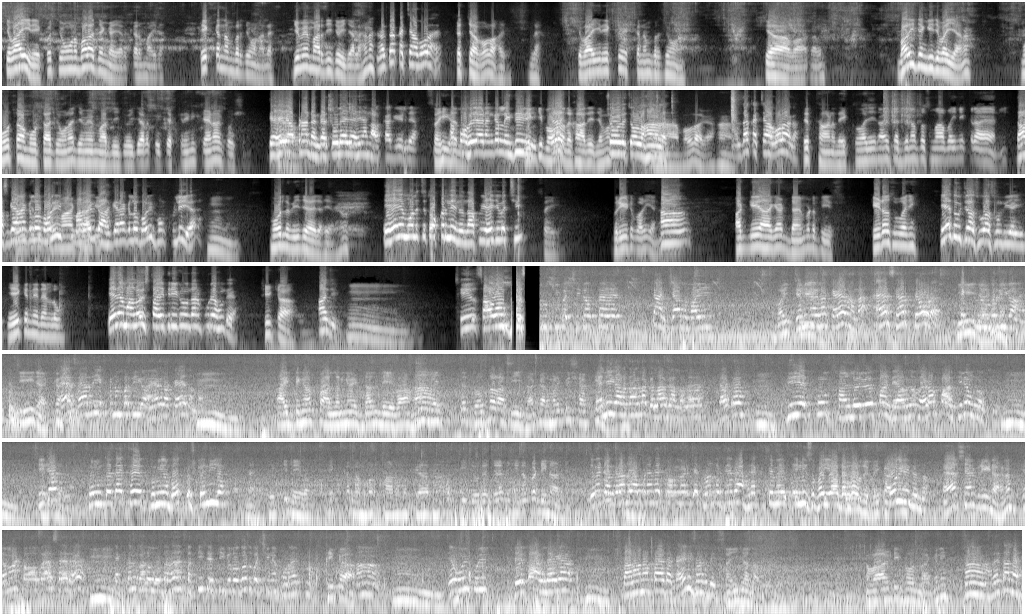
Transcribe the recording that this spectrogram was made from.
ਚਵਾਈ ਦੇਖੋ ਚੋਣ ਬੜਾ ਚੰਗਾ ਯਾਰ ਕਰਮਾਈ ਦਾ। ਇੱਕ ਨੰਬਰ ਚੋਣ ਆ ਲੈ ਜਿਵੇਂ ਮਰਜ਼ੀ ਚੋਈ ਚੱਲ ਹਨਾ? ਹਲ ਤਾਂ ਕੱਚਾ ਬੋਲਾ ਹੈ। ਕੱਚਾ ਬੋਲਾ ਹੈ। ਲੈ। ਚਵਾਈ ਦੇਖੋ ਇੱਕ ਨੰਬਰ ਚੋਣ ਕੀ ਬਾਤ ਆ ਬੜੀ ਚੰਗੀ ਚਵਾਈ ਆ ਨਾ। ਮੋਟਾ ਮੋਟਾ ਚੋਣ ਆ ਜਿਵੇਂ ਮਰਜ਼ੀ ਚੋਈ ਚੱਲ ਕੋਈ ਚੱਕਰ ਨਹੀਂ ਕਹਿਣਾ ਕੁਛ। ਜਿਹੇ ਆਪਣਾ ਡੰਗਰ ਚੋਲਿਆ ਜਿਹੇ ਜਿਹਾ ਨਲਕਾ ਗੇੜ ਲਿਆ। ਸਹੀ ਗੱਲ ਆਪਾਂ ਉਹ ਜਿਹਾ ਡੰਗਰ ਲੈਂਦੇ ਹੀ ਦੇਖੀ ਬੋਲਾ ਦਿਖਾ ਦੇ ਜਮਾ। ਚੋਲ ਚੋਲ ਹਾਂ। ਹਾਂ ਬੋਲਾ ਗਾ ਹਾਂ। ਤਾਂ ਕੱਚਾ ਬੋਲਾ ਹੈਗਾ। ਤੇ ਥਾਣ ਦੇਖੋ ਅਜੇ ਨਾਲ ਚੱਜਣਾ ਪਸਮਾ ਬਾਈ ਨੇ ਕਰਾਇਆ ਨਹੀਂ 10 11 ਕਿਲੋ ਬੋਲੀ ਮੰਨ ਲਾ ਵੀ ਕਰਾ 10 11 ਕਿਲੋ ਬੋਲੀ ਫੋਨ ਖੁੱਲੀ ਆ। ਹੂੰ ਮੁੱਲ ਵੀ ਜਾਇਜ਼ ਆ ਯਾਰ। ਇਹ ਮੁੱਲ ਚ ਤੋਕੜ ਨਹੀਂ ਦਿੰਦਾ ਕੋਈ ਇਹ ਜਿਹੀ ਬੱਚੀ ਸਹੀ। ਬਰੀਡ ਵਾਲੀ ਹੈ ਨਾ। ਹਾਂ। ਅੱਗੇ ਆ ਗਿਆ ਡਾਇਮੰਡ ਪੀਸ ਕਿਹੜਾ ਸੂਆ ਜੀ? ਇਹ ਦੂਜਾ ਸੂਆ ਸੁੰਦੀ ਆ ਜੀ। ਇਹ ਕਿੰਨੇ ਦਿਨ ਲਊ? ਇਹਦੇ ਮੰਨ ਲਓ 27 ਤਰੀਕ ਨੂੰ ਦਿਨ ਪੂਰੇ ਹੁੰਦੇ ਆ। ਠੀਕ ਆ। ਹਾਂਜੀ। ਹੂੰ। ਸੀਲ ਸਾਊ ਰੁਕੀ ਬੱਚੀ ਦੇ ਉੱਤੇ ਢਾਂਚਾ ਲੰਮਾਈ ਬਾਈ ਜਿਵੇਂ ਅਗਲਾ ਕਹਿ ਦਿੰਦਾ ਐਰ ਸ਼ਹਿਰ ਪਿਓਰ ਹੈ ਇੱਕ ਨੰਬਰ ਦੀ ਗਾਂ ਹੈ। ਚੀਜ਼ ਹੈ ਐਰ ਸ਼ਹਿਰ ਦੀ ਇੱਕ ਨੰਬਰ ਦੀ ਗਾਂ ਹੈ ਅਗਲਾ ਕਹਿ ਦਿੰਦਾ। ਹੂੰ। ਆਈਡੀਆਂ ਪਾਲਣੀਆਂ ਐਡਾ ਲੇਵਾ ਹਾਂ। ਬਾਈ? ਤੇ ਦੁੱਧ ਵਾਲਾ ਪੀਸ ਆ ਕਰਮ ਵਾਲੀ ਕੋਈ ਸ਼ੱਕ ਨਹੀਂ ਪਹਿਲੀ ਗੱਲ ਤਾਂ ਅਗਲਾ ਗੱਲਾਂ ਕਰ ਲੈਂਦਾ ਡਾਕਟਰ। ਹੂੰ। ਵੀ ਇੱਕੂ ਥਣ ਲਵੇ ਭਾਂਡੇ ਵਾਲੀਆਂ ਵਹਿੜਾ ਭਾਲ ਕੇ ਲਿਆਉਂਗਾ ਉੱਥੇ? ਹੂੰ। ਠੀਕ ਹੈ? ਫੋਨ ਤੇ ਤਾਂ ਇੱਥੇ ਦੁਨੀਆ ਬਹੁਤ ਕੁਝ ਕਹਿੰਦੀ ਆ। ਨਹੀਂ ਇੱਕ ਹੀ ਲੇਵਾ? ਇੱਕ ਨੰਬਰ ਖਾਣ ਮੁੱਕਿਆ ਥਾ ਅੱਤੀ ਜੋਦੇ ਚ ਮਸ਼ੀਨਾਂ ਵੱਡੀ ਨਾਲ। ਜਿਵੇਂ ਡੰਗਰਾਂ ਦੇ ਆਪਣੇ ਦੇ ਚੁਣ ਮਿਣ ਕੇ ਥਣ ਲੱਗੇ ਵੇ ਹਰ ਇੱਕ ਕਿਵੇਂ ਇੰਨੀ ਸਫ਼ਾਈ ਆ ਡੰਗਰ ਹੋਰ ਦੇ ਬਈ ਕਾਟ ਕੋਈ ਨਹੀਂ ਦਿੰਦਾ। ਐਰ ਸ਼ਹਿਰ ਬਰੀਡ ਆ ਹਨਾ ਜਮਾ ਟੌਪ ਹੈ ਸਰ ਹੂੰ। ਇੱਕ ਦਿਨ ਗੱਲ ਹੋਦਾ ਹੈ 32 33 ਕਿਲੋ ਦੁੱਧ ਬੱਚੀ ਨੇ ਪਾਉਣਾ ਇੱਕ ਠੀਕ ਆ। ਹਾਂ। ਹੂੰ। ਜੇ ਉਹੀ ਕੋਈ ਛੇ ਭਾਗ ਲੈ ਗਿਆ ਹੂੰ। ਦਾਣਾ ਨਾ ਪਾਇਆ ਤਾਂ ਕਹਿ ਨਹੀਂ ਸਕਦੇ। ਸਹੀ ਗੱਲ ਆ। ਕੁਆਲਿਟੀ ਬਹੁਤ ਲੱਗ ਨਹੀਂ ਹਾਂ ਹਲੇ ਤਾਂ ਲੈ।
